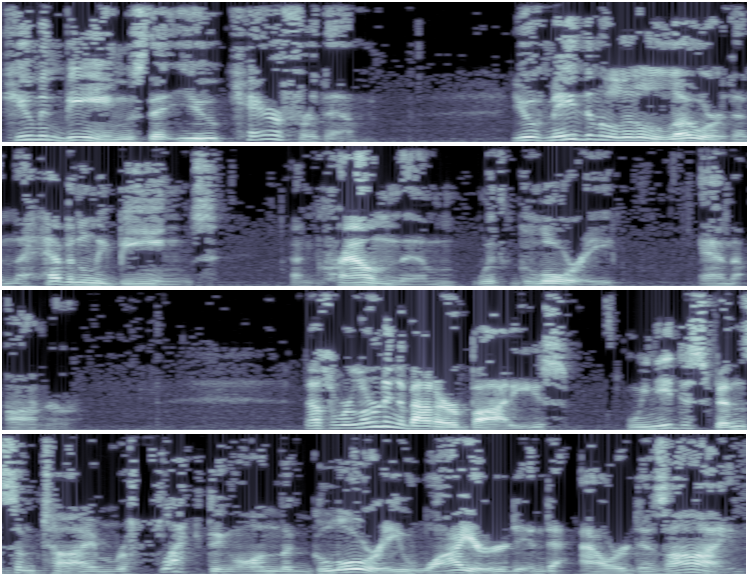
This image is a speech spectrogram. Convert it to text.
Human beings that you care for them. You have made them a little lower than the heavenly beings and crowned them with glory and honor. Now, as we're learning about our bodies, we need to spend some time reflecting on the glory wired into our design.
